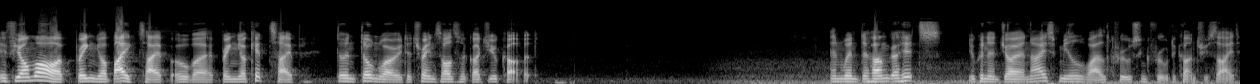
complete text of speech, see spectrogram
If you're more bring your bike type over bring your kit type, don't, don't worry, the train's also got you covered. And when the hunger hits, you can enjoy a nice meal while cruising through the countryside.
